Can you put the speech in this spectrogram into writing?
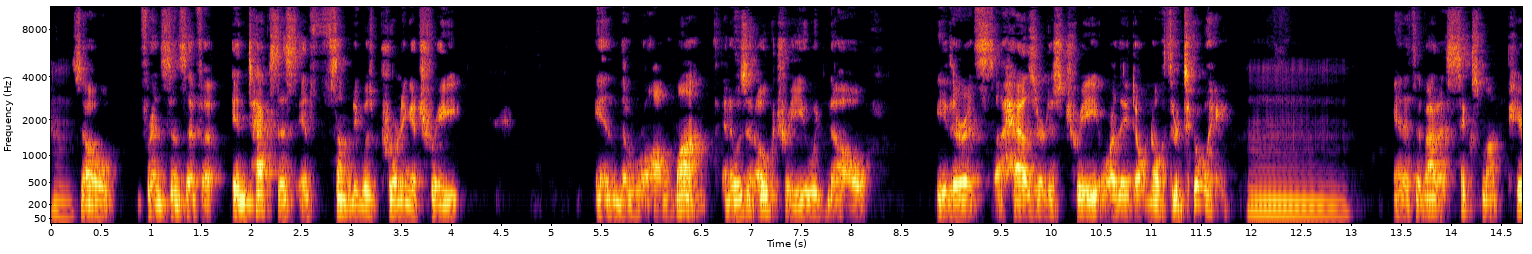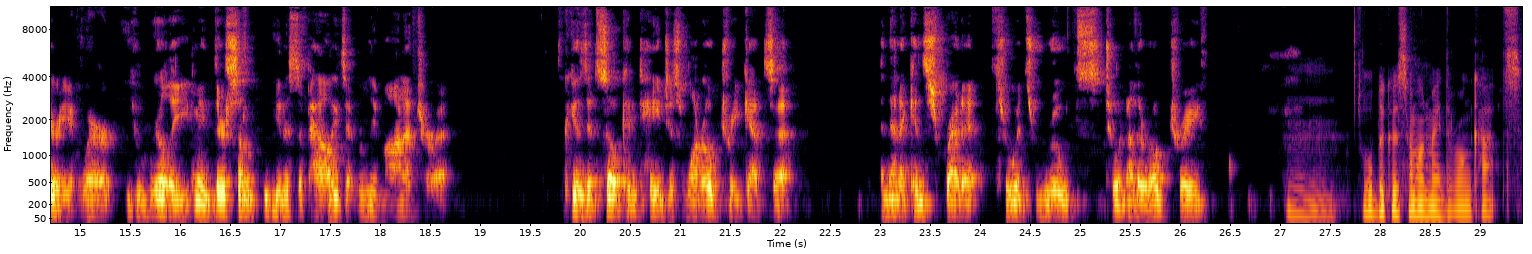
Hmm. So, for instance, if a, in Texas, if somebody was pruning a tree in the wrong month and it was an oak tree, you would know either it's a hazardous tree or they don't know what they're doing. Mm. And it's about a six month period where you really, I mean, there's some municipalities that really monitor it because it's so contagious. One oak tree gets it, and then it can spread it through its roots to another oak tree. Mm. All because someone made the wrong cuts.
